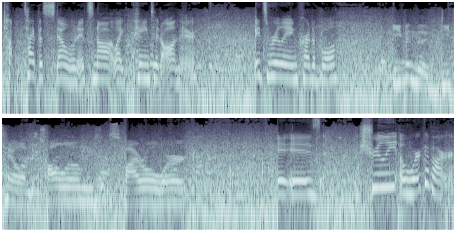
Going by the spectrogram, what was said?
t- type of stone. It's not like painted on there. It's really incredible. Even the detail of the columns, spiral work. It is truly a work of art.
